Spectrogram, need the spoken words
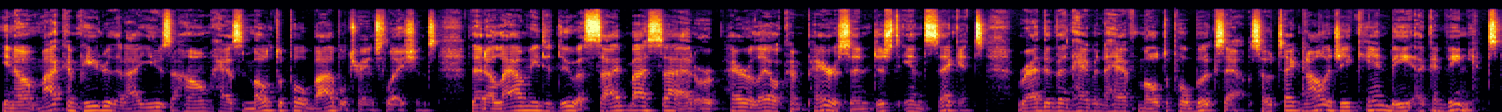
You know, my computer that I use at home has multiple Bible translations that allow me to do a side by side or parallel comparison just in seconds rather than having to have multiple books out. So technology can be a convenience.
